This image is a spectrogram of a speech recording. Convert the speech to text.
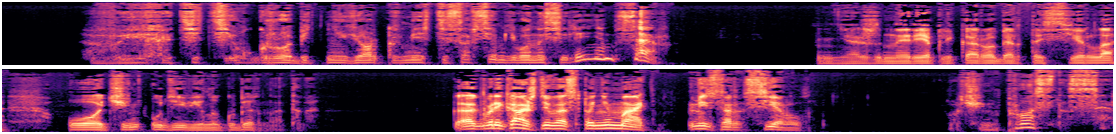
— Вы хотите угробить Нью-Йорк вместе со всем его населением, сэр? Неожиданная реплика Роберта Сирла очень удивила губернатора. — Как прикажете вас понимать, мистер Сирл? — Очень просто, сэр.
